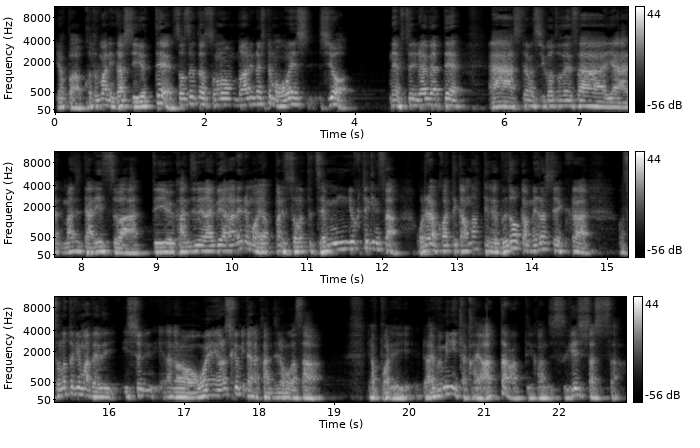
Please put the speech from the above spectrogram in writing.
やっぱ言葉に出して言って、そうするとその周りの人も応援しよう。ね、普通にライブやって、ああ、明日も仕事でさ、いや、マジだりっすわ、っていう感じでライブやられるも、やっぱりそうやって全力的にさ、俺らこうやって頑張って、武道館目指していくから、その時まで一緒に、あの、応援よろしくみたいな感じの方がさ、やっぱり、ライブ見に行った回あったなっていう感じすげえしたしさ、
